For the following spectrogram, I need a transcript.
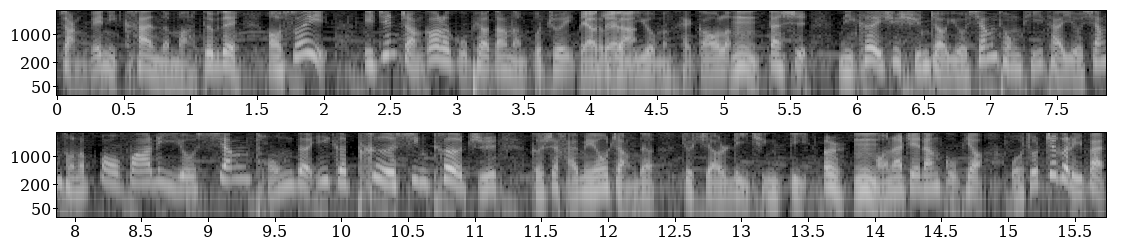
涨给你看了嘛，对不对？好，所以已经涨高的股票当然不追，不要追了，离我们太高了。嗯，但是你可以去寻找有相同题材、有相同的爆发力、有相同的一个特性。特值可是还没有涨的，就是要沥青第二。嗯，好，那这张股票，我说这个礼拜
